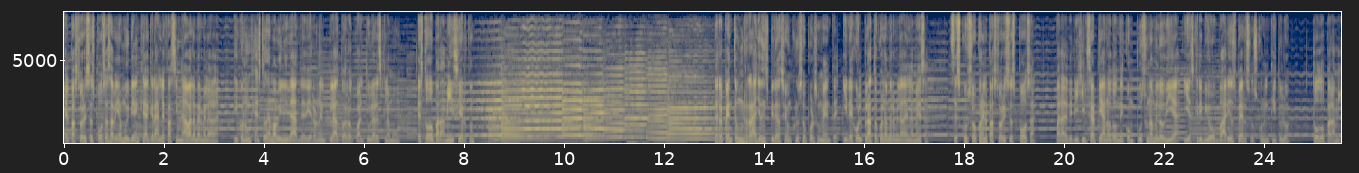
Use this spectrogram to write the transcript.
El pastor y su esposa sabían muy bien que a Grant le fascinaba la mermelada, y con un gesto de amabilidad le dieron el plato, a lo cual Tuller exclamó, es todo para mí, ¿cierto? De repente un rayo de inspiración cruzó por su mente y dejó el plato con la mermelada en la mesa. Se excusó con el pastor y su esposa para dirigirse al piano donde compuso una melodía y escribió varios versos con el título Todo para mí.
